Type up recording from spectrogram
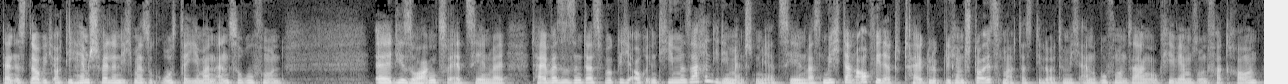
dann ist, glaube ich, auch die Hemmschwelle nicht mehr so groß, da jemanden anzurufen und äh, die Sorgen zu erzählen, weil teilweise sind das wirklich auch intime Sachen, die die Menschen mir erzählen, was mich dann auch wieder total glücklich und stolz macht, dass die Leute mich anrufen und sagen, okay, wir haben so ein Vertrauen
